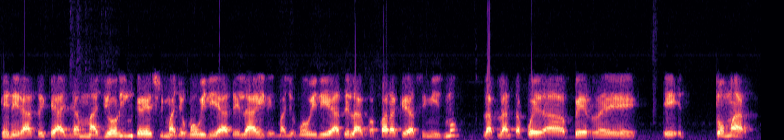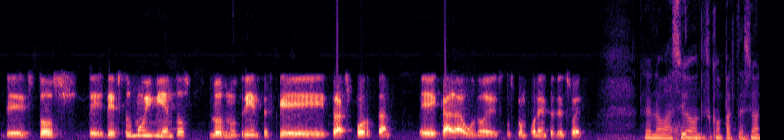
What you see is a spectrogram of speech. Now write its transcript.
generar de que haya mayor ingreso y mayor movilidad del aire, mayor movilidad del agua, para que asimismo la planta pueda ver, eh, eh, tomar de estos, de, de, estos movimientos los nutrientes que transportan cada uno de estos componentes del suelo. Renovación, descompactación.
